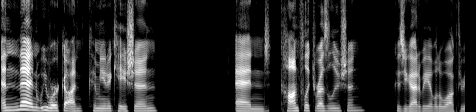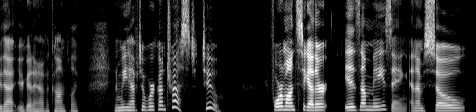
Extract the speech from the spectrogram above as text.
And then we work on communication and conflict resolution because you got to be able to walk through that. You're going to have a conflict. And we have to work on trust too. Four months together is amazing. And I'm so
